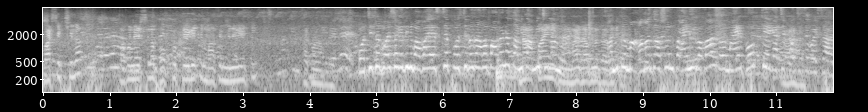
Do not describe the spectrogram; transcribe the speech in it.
বার্ষিক ছিল তখন এসেছিলাম ভক্ত পেয়ে গেছি মাকে মেনে গেছি। পঁচিশে বৈশাখের দিন বাবা এসছে পঁচিশে বৈশাখ আমার পাবে না তো আমি তো আমি ছিলাম না। আমি তো আমার দর্শন পাইনি বাবা তোর মায়ের ভোগ খেয়ে গেছে পঁচিশে বৈশাখ।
